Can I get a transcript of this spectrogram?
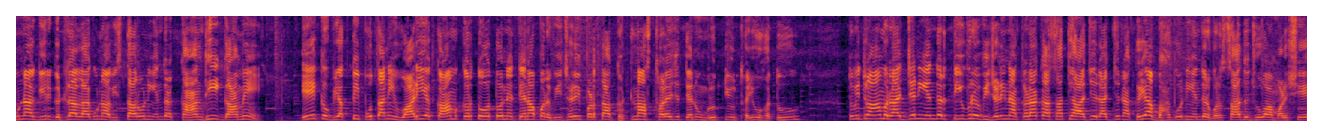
ઉના ગીર ગઢડા લાગુના વિસ્તારોની અંદર કાંધી ગામે એક વ્યક્તિ પોતાની વાડીએ કામ કરતો હતો ને તેના પર વીજળી પડતા ઘટના સ્થળે જ તેનું મૃત્યુ થયું હતું. તો મિત્રો, આમ રાજ્યની અંદર તીવ્ર વીજળીના કડાકા સાથે આજે રાજ્યના કયા ભાગોની અંદર વરસાદ જોવા મળશે?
